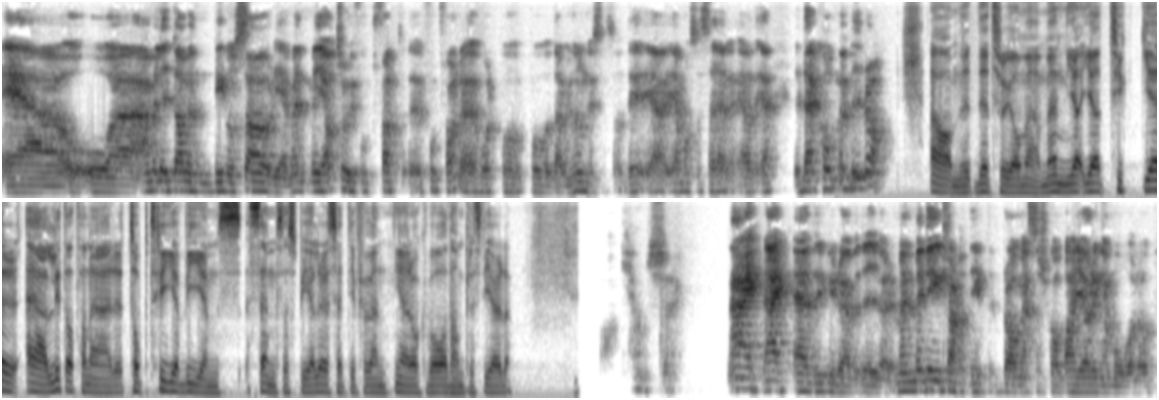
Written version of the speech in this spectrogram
Eh, och, och ja, lite av en dinosaurie. Men, men jag tror ju fortfarande, fortfarande hårt på, på Darwin Nunes. Alltså. Det, jag, jag, måste säga det. Jag, jag, det där kommer bli bra. Ja, det, det tror jag med. Men jag, jag tycker ärligt att han är topp tre VMs sämsta spelare sett till förväntningar och vad han presterade. kanske. Nej, nej, jag tycker du överdriver. Men, men det är klart att det inte är ett bra mästerskap. Han gör inga mål och,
